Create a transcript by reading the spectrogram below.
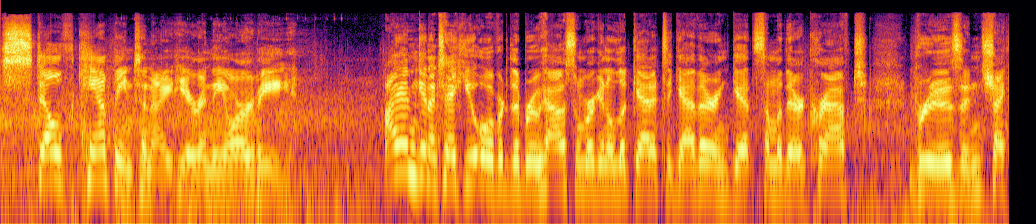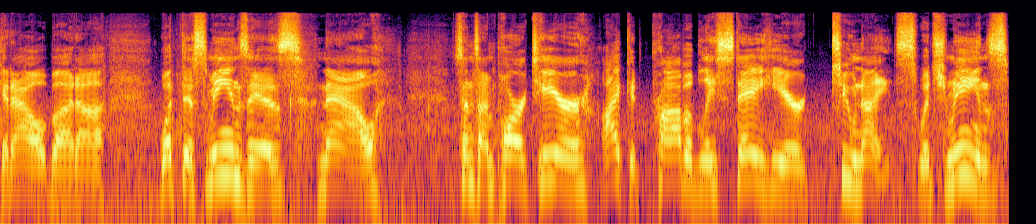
stealth camping tonight here in the RV. I am going to take you over to the brew house and we're going to look at it together and get some of their craft brews and check it out. But uh, what this means is now, since I'm parked here, I could probably stay here two nights, which means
